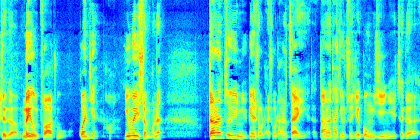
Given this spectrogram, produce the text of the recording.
这个没有抓住关键，哈，因为什么呢？当然，对于女辩手来说，她是在野的，当然她就直接攻击你这个。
